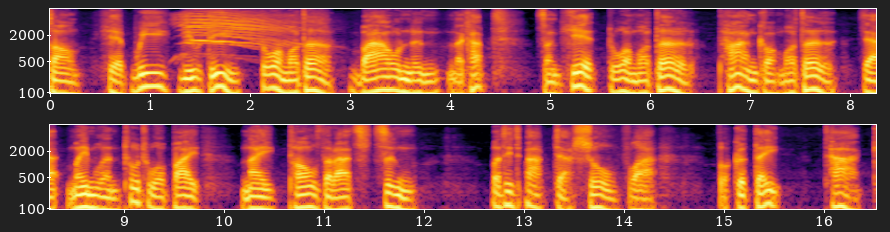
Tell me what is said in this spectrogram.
สองเฮฟวีดิวตี้ตัวมอเตอร์เบาหนึ่งนะครับ สังเกตตัวมอเตอร์ทางของมอเตอร์ จะไม่เหมือนทั่วๆไป Nej, ta deras sång. På tillbaka sova. För goddag, tack,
